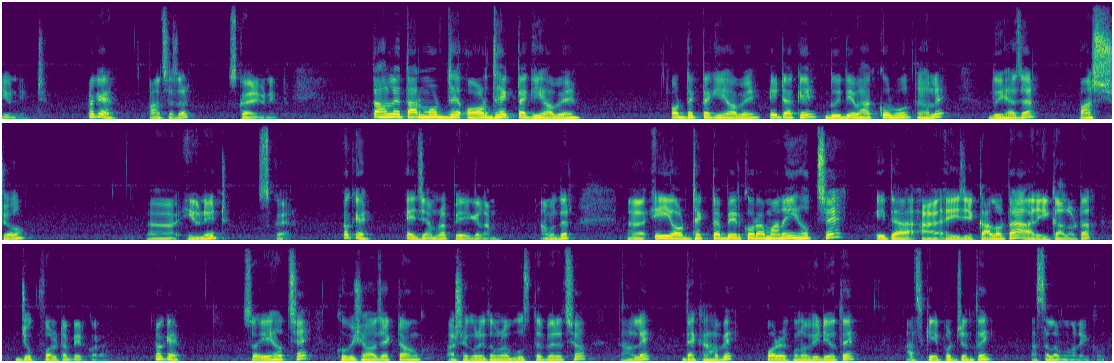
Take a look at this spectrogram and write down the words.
unit okay পাঁচ হাজার স্কোয়ার ইউনিট তাহলে তার মধ্যে অর্ধেকটা কি হবে? অর্ধেকটা কি হবে? এটাকে দুই দিয়ে ভাগ করব তাহলে দুই হাজার পাঁচশো ইউনিট স্কোয়ার। ওকে এই যে আমরা পেয়ে গেলাম। আমাদের এই অর্ধেকটা বের করা মানেই হচ্ছে আহ, এই যে কালোটা আর এই কালোটার যোগফলটা বের করা। ওকে সো এই হচ্ছে খুবই সহজ একটা অঙ্ক আশা করি তোমরা বুঝতে পেরেছ। তাহলে দেখা হবে পরের কোনো ভিডিওতে। আজকে এই পর্যন্তই আসসালামু আলাইকুম।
